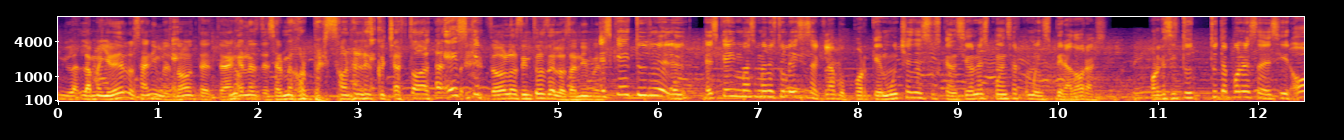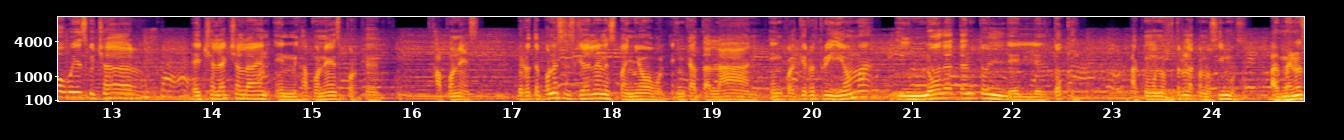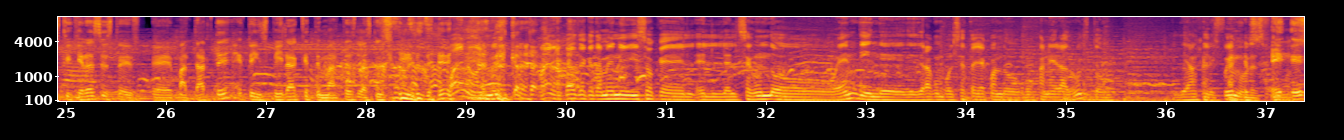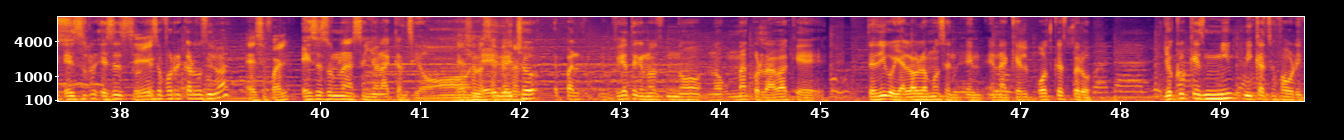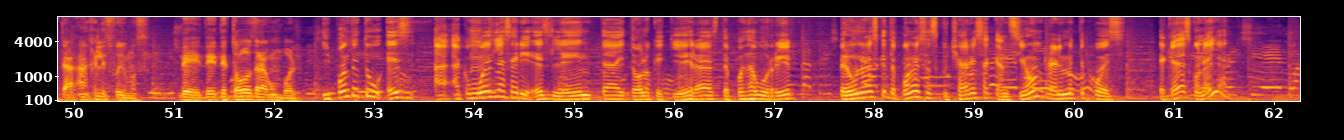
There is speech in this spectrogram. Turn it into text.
La, la mayoría de los animes, ¿no? Te, te dan No. ganas de ser mejor persona al escuchar todas las- Es que- todos los intros de los animes. Es que tú es que más o menos tú le dices al clavo, porque muchas de sus canciones pueden ser como inspiradoras. Porque si tú, tú te pones a decir, oh, voy a escuchar chalak chalá en, en japonés, porque japonés. Pero te pones a escribirla en español, en catalán, en cualquier otro idioma, y no da tanto el, el- el toque a como nosotros la conocimos. A menos que quieras este, eh, matarte, eh, te inspira a que te mates las canciones de... Bueno, menos- bueno, acuérdate que también hizo que el, el- el segundo ending de, de Dragon Ball Z ya cuando Gohan era adulto, de Ángeles Fuimos. Ángeles Eh, eh, ¿es- ese, es- Sí. ¿Ese fue Ricardo Silva? Ese fue él. Esa es una señora canción. Es una Eh, de señora. hecho, fíjate que no, no, no me acordaba que. Te digo, ya lo hablamos en, en- en aquel podcast, pero yo creo que es mi, mi canción favorita, Ángeles Fuimos, de, de, de todo Dragon Ball. Y ponte tú, es a, a como es la serie, es lenta y todo lo que quieras, te puede aburrir, pero una vez que te pones a escuchar esa canción, realmente pues te quedas con ella.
